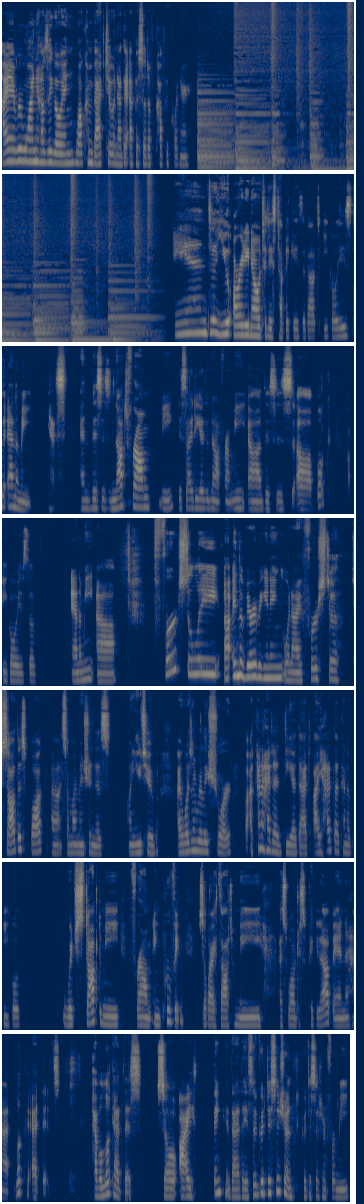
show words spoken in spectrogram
Hi everyone, how's it going? Welcome back to another episode of Coffee Corner. And you already know today's topic is about ego is the enemy. Yes, and this is not from me. This idea is not from me. Uh, this is a book. Ego is the enemy. Uh, firstly, uh, in the very beginning, when I first uh, saw this book, uh, someone mentioned this on YouTube. I wasn't really sure, but I kind of had an idea that I had that kind of ego, which stopped me from improving. So I thought me as well just pick it up and had look at this, have a look at this. So I think that is a good decision, good decision for me.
